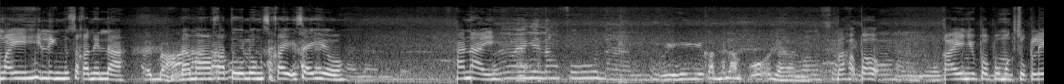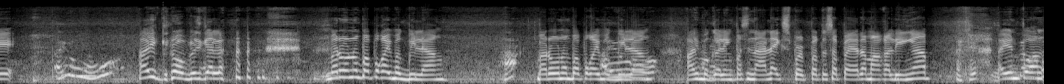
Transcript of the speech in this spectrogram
mahihiling mo sa kanila? Ay, bahala Na makakatulong sa, kay, sa iyo? Hanay, Nangingi ng puhunan. Hihingi kami lang po yan. baka pa, kaya niyo pa po magsukli. Ay, oo. Ay, grabe ka lang. Marunong pa po kayo magbilang? Ha? Marunong pa po kayo magbilang? Ay, magaling pa si nanay. Expert pa to sa pera, mga kalingap. Ayun po ang...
